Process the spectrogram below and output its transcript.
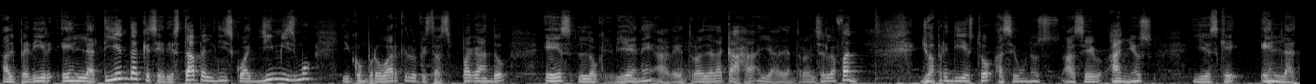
al pedir en la tienda que se destape el disco allí mismo y comprobar que lo que estás pagando es lo que viene adentro de la caja y adentro del celofán. Yo aprendí esto hace unos hace años y es que en la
